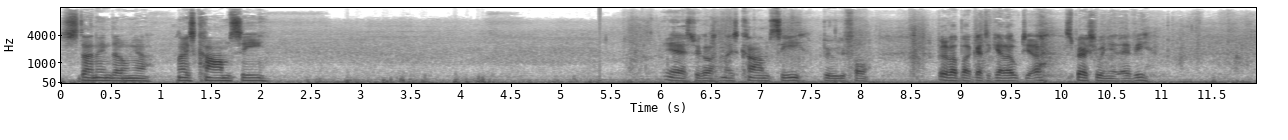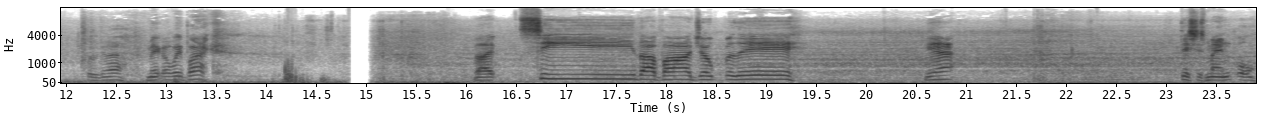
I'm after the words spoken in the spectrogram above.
stunning down here. Nice calm sea. Yes, we've got nice calm sea, beautiful. Bit of a bugger to get out here, especially when you're heavy. So we're gonna make our way back. Right, see that barge over there? Yeah. This is mental.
